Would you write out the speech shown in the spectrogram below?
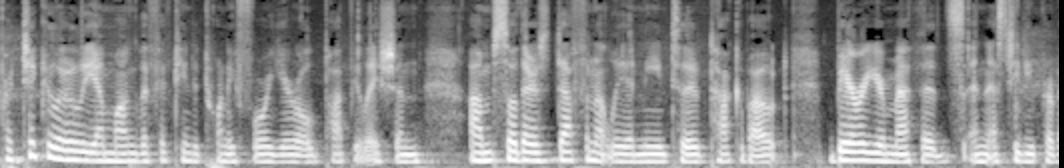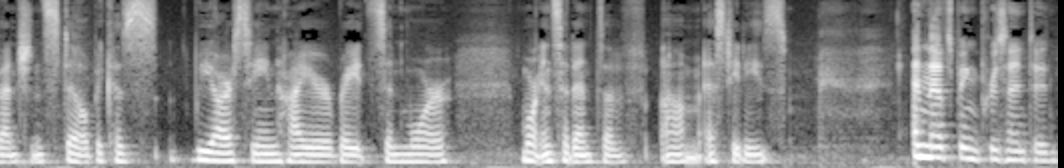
particularly among the 15 to 24 year old population. Um, so there's definitely a need to talk about barrier methods and STD prevention still because we are seeing higher rates and more more incidents of um, STDs. And that's being presented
